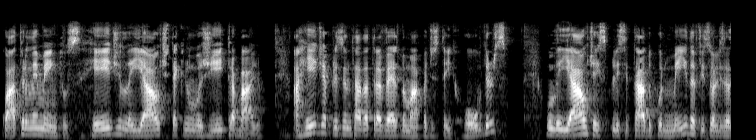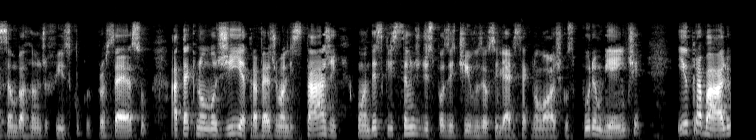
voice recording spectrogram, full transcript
quatro elementos: rede, layout, tecnologia e trabalho. A rede é apresentada através do mapa de stakeholders, o layout é explicitado por meio da visualização do arranjo físico por processo, a tecnologia através de uma listagem com a descrição de dispositivos auxiliares tecnológicos por ambiente, e o trabalho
